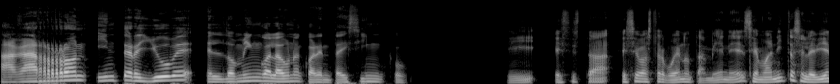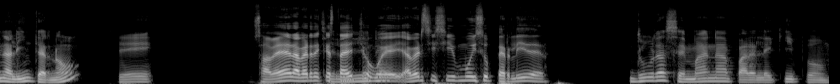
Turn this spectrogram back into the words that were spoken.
agarrón Inter Juve el domingo a la 1.45. Sí, ese está, ese va a estar bueno también, ¿eh? Semanita se le viene al Inter, ¿no? Sí. Pues a ver, a ver de qué Se está hecho, güey. A ver si sí, muy super líder. Dura semana para el equipo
